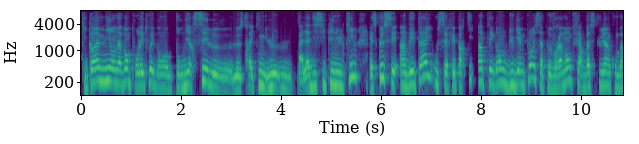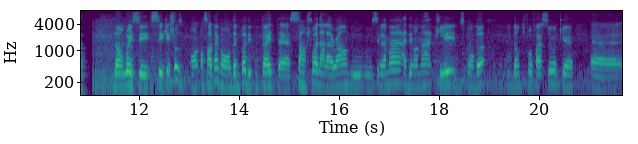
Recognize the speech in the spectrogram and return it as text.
qui est quand même mis en avant pour les pour dire c'est le, le, striking, bah, la discipline ultime, est-ce que c'est un détail ou ça fait partie intégrante du game plan et ça peut vraiment faire basculer un combat? Donc, oui, c'est quelque chose. On, s'entend qu'on ne donne pas des coups de tête 100 euh, fois dans la round ou, c'est vraiment à des moments clés du combat. donc, il faut faire sûr que. Euh,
